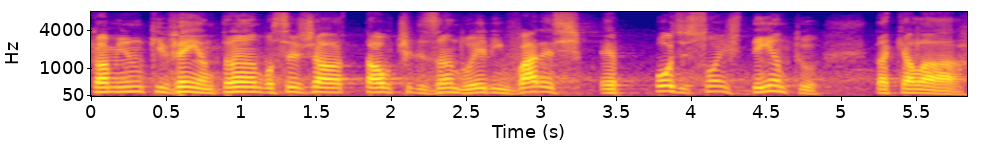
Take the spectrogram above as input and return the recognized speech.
que é um menino que vem entrando, você já está utilizando ele em várias é, posições dentro daquela,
